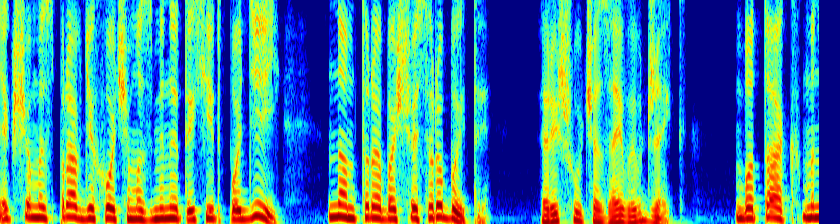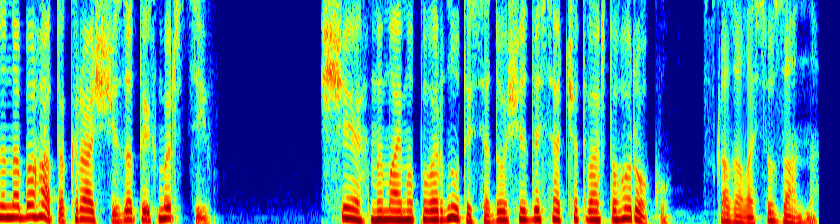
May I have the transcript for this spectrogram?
Якщо ми справді хочемо змінити хід подій, нам треба щось робити, рішуче заявив Джейк. Бо так ми не набагато кращі за тих мерців. Ще ми маємо повернутися до 64-го року, сказала Сюзанна.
